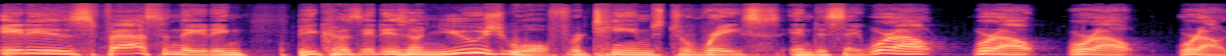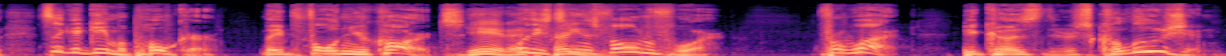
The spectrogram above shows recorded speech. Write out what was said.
it is fascinating because it is unusual for teams to race and to say, we're out, we're out, we're out, we're out. It's like a game of poker. They folding your cards. Yeah, that's What are these teams folding for? For what? Because there's collusion.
